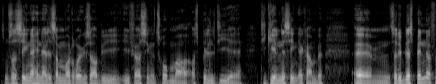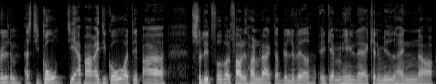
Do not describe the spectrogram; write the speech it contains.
som så senere hen alle sammen måtte rykkes op i, i første seniortruppen og, og spille de, øh, de gældende seniorkampe. Øhm, så det bliver spændende at følge dem. Altså, de er gode. De er bare rigtig gode, og det er bare solidt fodboldfagligt håndværk, der bliver leveret igennem hele akademiet herinde, og,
